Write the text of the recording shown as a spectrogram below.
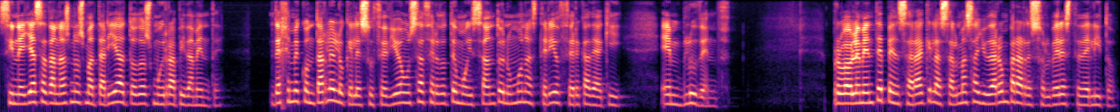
Sin ella Satanás nos mataría a todos muy rápidamente. Déjeme contarle lo que le sucedió a un sacerdote muy santo en un monasterio cerca de aquí, en Bludenz. Probablemente pensará que las almas ayudaron para resolver este delito.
